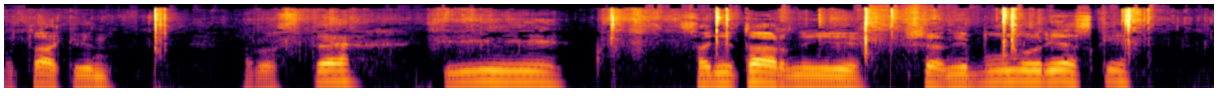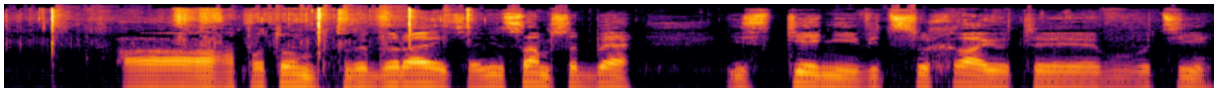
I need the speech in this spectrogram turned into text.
отак він росте. І санітарної ще не було різки, а потім вибирається, він сам себе із тіні відсихають е, в ці,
